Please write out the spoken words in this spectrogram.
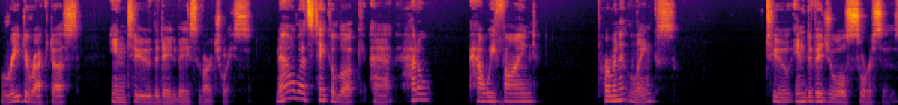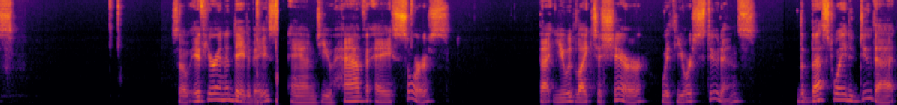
redirect us into the database of our choice. Now let's take a look at how to how we find permanent links to individual sources. So if you're in a database and you have a source that you would like to share with your students, the best way to do that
